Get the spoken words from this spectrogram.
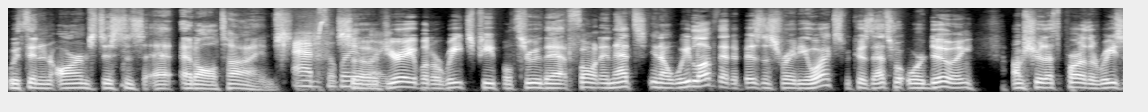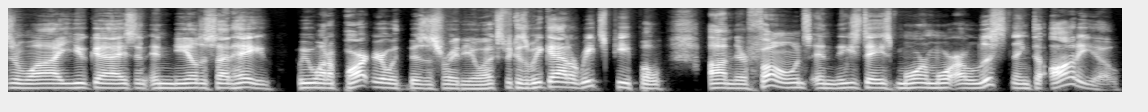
within an arm's distance at, at all times. Absolutely. So if you're able to reach people through that phone, and that's, you know, we love that at Business Radio X because that's what we're doing. I'm sure that's part of the reason why you guys and, and Neil decided, hey, we want to partner with Business Radio X because we got to reach people on their phones. And these days, more and more are listening to audio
